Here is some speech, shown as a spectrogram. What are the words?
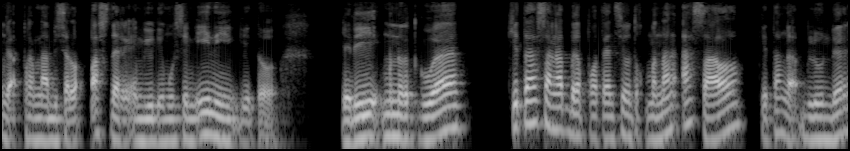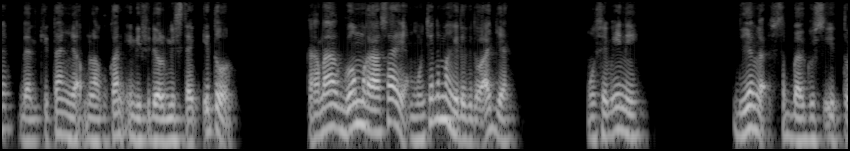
nggak pernah bisa lepas dari MU di musim ini gitu. Jadi menurut gua kita sangat berpotensi untuk menang asal kita nggak blunder dan kita nggak melakukan individual mistake itu. Karena gue merasa ya mungkin emang gitu-gitu aja musim ini. Dia nggak sebagus itu.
